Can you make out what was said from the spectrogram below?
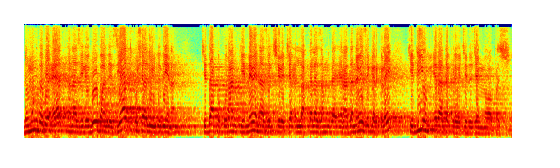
نو موږ د آیات په نازلې دوه باندې زیات خوشاله یو دینه چې دا په قران کې نوې نازل شوی چې الله تعالی زموږ د اراده نوې ذکر کړي چې دیوم اراده کړو چې د جنگ نه واپس شي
